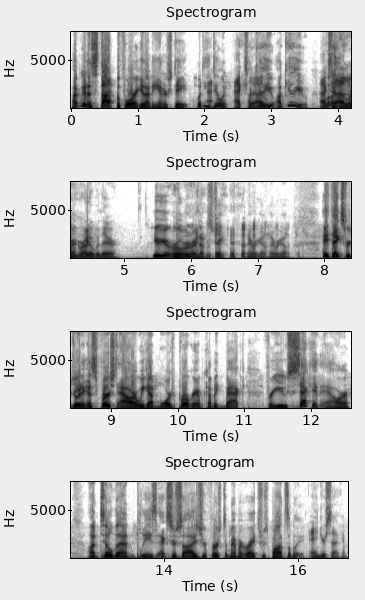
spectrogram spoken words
I'm going to stop before I get on the interstate. What are you doing? actually, I'll kill I- you. I'll kill you. Actually, I learned right over there. You're, you're over right down the street. There we go. There we go. Hey, thanks for joining us first hour. We got more program coming back for you second hour. Until then, please exercise your First Amendment rights responsibly. And your second.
